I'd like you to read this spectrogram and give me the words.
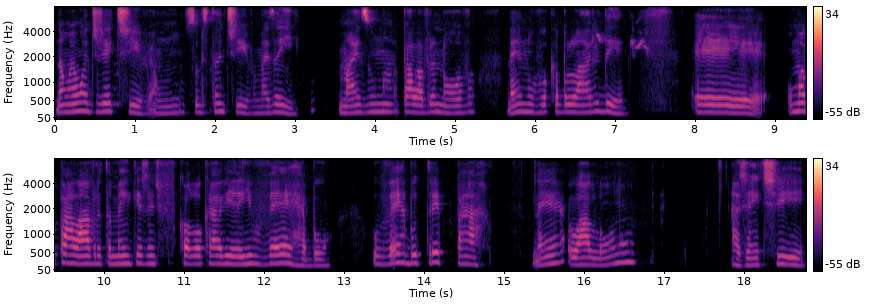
não é um adjetivo, é um substantivo, mas aí mais uma palavra nova, né, no vocabulário dele. É uma palavra também que a gente colocaria aí o verbo, o verbo trepar, né? O aluno, a gente,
